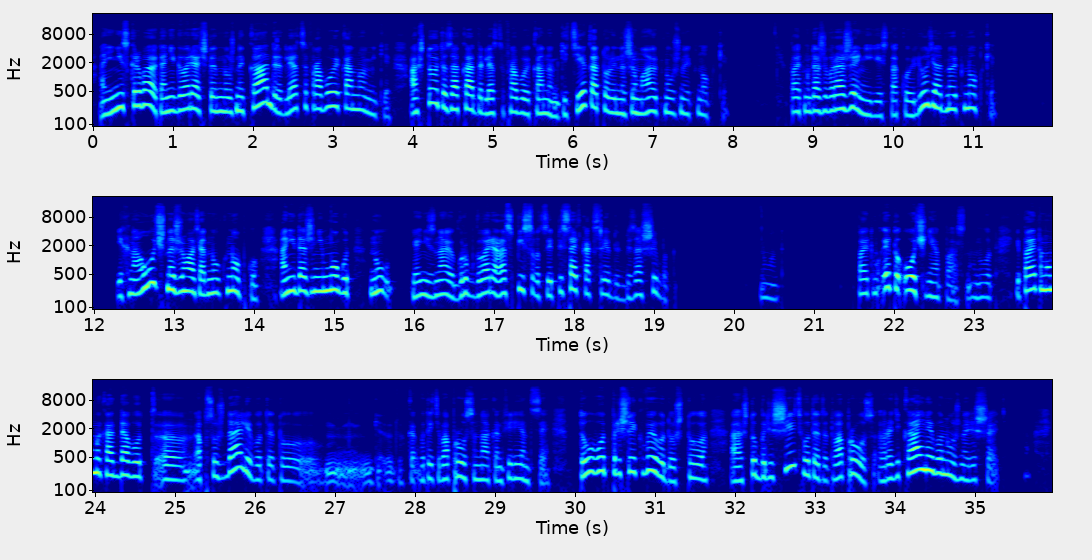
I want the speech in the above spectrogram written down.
Они не скрывают, они говорят, что им нужны кадры для цифровой экономики. А что это за кадры для цифровой экономики? Те, которые нажимают нужные кнопки. Поэтому даже выражение есть такое. Люди одной кнопки. Их научат нажимать одну кнопку. Они даже не могут, ну, я не знаю, грубо говоря, расписываться и писать как следует, без ошибок. Вот. Поэтому это очень опасно. Ну, вот. И поэтому мы, когда вот э, обсуждали вот, эту, вот эти вопросы на конференции, то вот пришли к выводу, что э, чтобы решить вот этот вопрос, радикально его нужно решать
